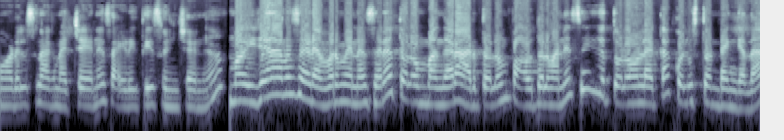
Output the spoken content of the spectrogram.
మోడల్స్ నాకు నచ్చాయని సైడ్కి తీసి ఉంచాను. మా విజయనగరం సైడ్ ఎవరమైనా సరే తులం బంగారం అరతులం పావు తులం అనేసి తులం లెక్క కొలుస్తుంటాం కదా.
